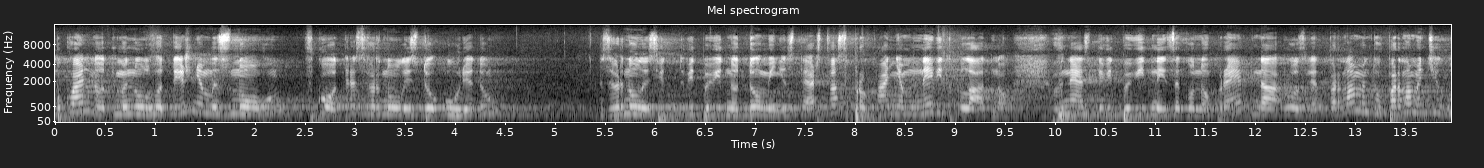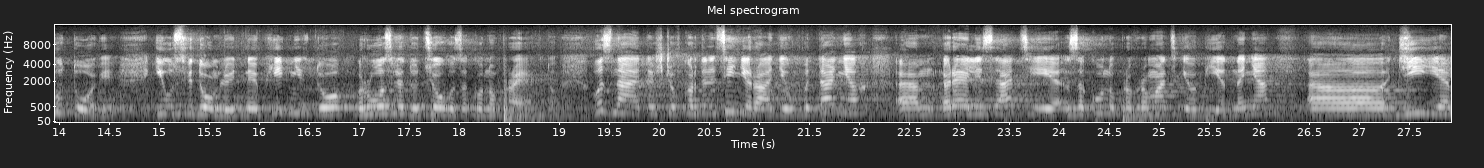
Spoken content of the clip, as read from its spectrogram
буквально от минулого тижня ми знову вкотре звернулись до уряду. Звернулись від, відповідно до міністерства з проханням невідкладно внести відповідний законопроект на розгляд парламенту. В парламенті готові і усвідомлюють необхідність до розгляду цього законопроекту. Ви знаєте, що в координаційній раді у питаннях ем, реалізації закону про громадські об'єднання е, діє,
